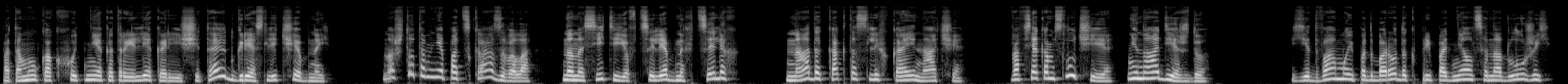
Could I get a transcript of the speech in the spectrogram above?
потому как хоть некоторые лекари считают грязь лечебной, но что-то мне подсказывало, наносить ее в целебных целях надо как-то слегка иначе. Во всяком случае, не на одежду. Едва мой подбородок приподнялся над лужей,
